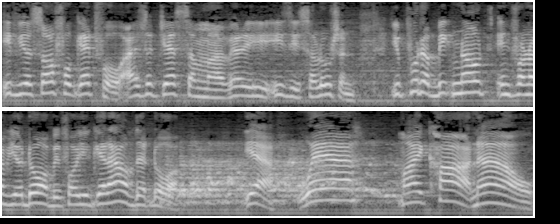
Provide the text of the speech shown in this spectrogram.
if you're so forgetful, I suggest some uh, very easy solution. You put a big note in front of your door before you get out of that door. Yeah, wear my car now.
